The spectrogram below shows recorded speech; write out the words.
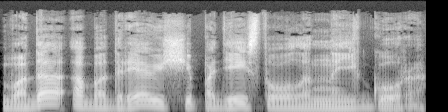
Вода ободряюще подействовала на Егора.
